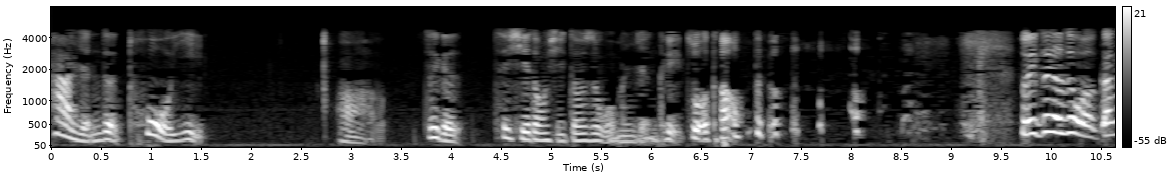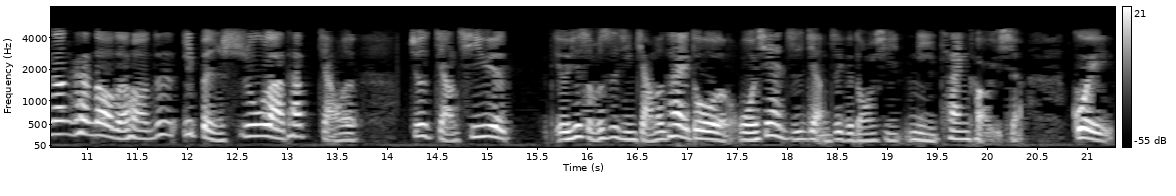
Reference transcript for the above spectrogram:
怕人的唾液啊，这个这些东西都是我们人可以做到的，所以这个是我刚刚看到的哈，这是一本书啦，他讲了，就是讲七月有些什么事情讲的太多了，我现在只讲这个东西，你参考一下。鬼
